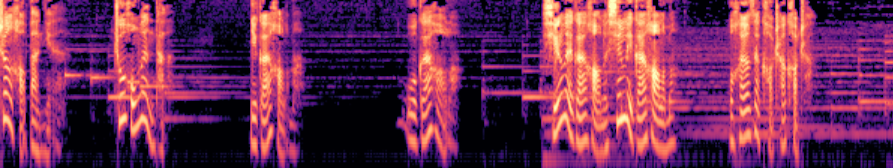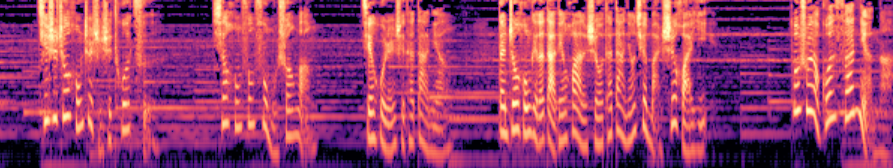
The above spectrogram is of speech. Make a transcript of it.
正好半年。周红问他：“你改好了吗？”我改好了。行为改好了，心理改好了吗？我还要再考察考察。其实周红这只是托词。肖红峰父母双亡，监护人是他大娘。但周红给他打电话的时候，他大娘却满是怀疑。都说要关三年呢，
